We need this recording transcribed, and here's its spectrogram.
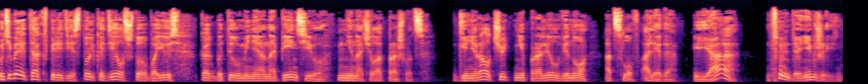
У тебя и так впереди столько дел, что, боюсь, как бы ты у меня на пенсию не начал отпрашиваться. Генерал чуть не пролил вино от слов Олега. «Я? Да не в жизнь.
